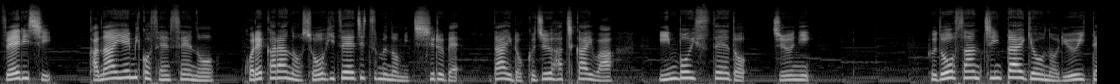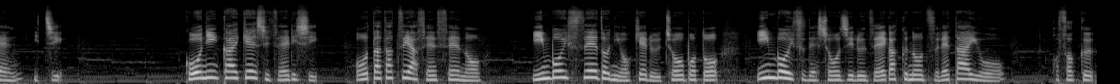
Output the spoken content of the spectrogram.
税理士金井恵美子先生のこれからの消費税実務の道しるべ。第68回はインボイス制度12不動産賃貸業の留意点1公認会計士税理士太田達也先生のインボイス制度における帳簿とインボイスで生じる税額のズレ対応。補足。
